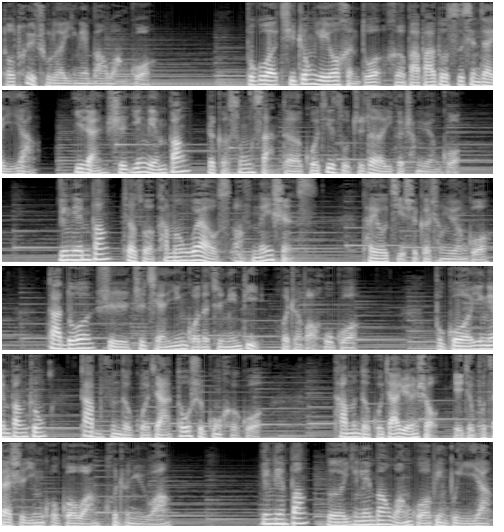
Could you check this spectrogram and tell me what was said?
都退出了英联邦王国。不过，其中也有很多和巴巴多斯现在一样，依然是英联邦这个松散的国际组织的一个成员国。英联邦叫做 Commonwealth of Nations，它有几十个成员国，大多是之前英国的殖民地或者保护国。不过，英联邦中大部分的国家都是共和国，他们的国家元首也就不再是英国国王或者女王。英联邦和英联邦王国并不一样，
